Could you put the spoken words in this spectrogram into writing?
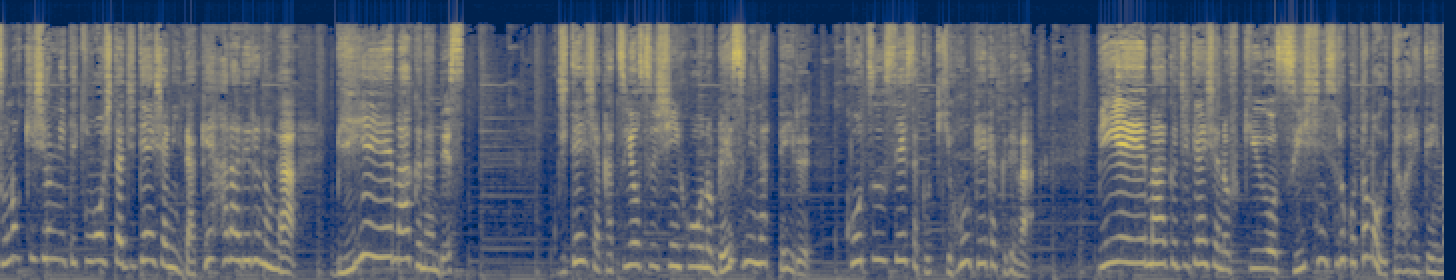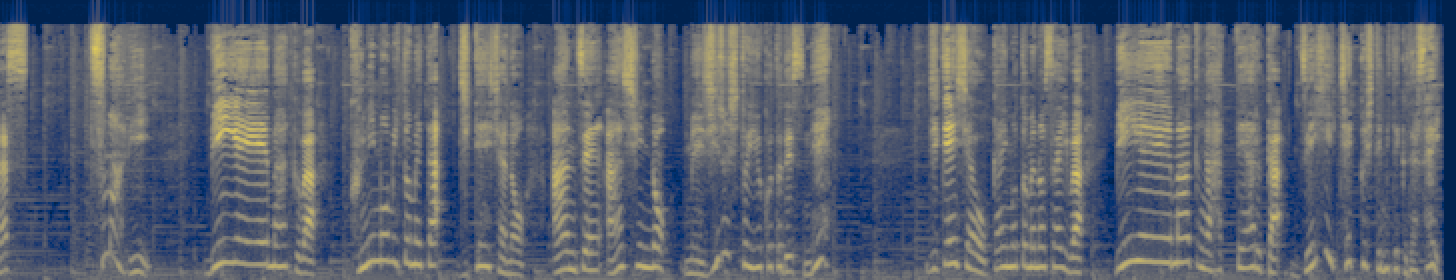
その基準に適合した自転車にだけ貼られるのが BAA マークなんです。自転車活用推進法のベースになっている交通政策基本計画では BAA マーク自転車の普及を推進することも謳われています。つまり BAA マークは国も認めた自転車の安全安心の目印ということですね。自転車をお買い求めの際は BAA マークが貼ってあるかぜひチェックしてみてください。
